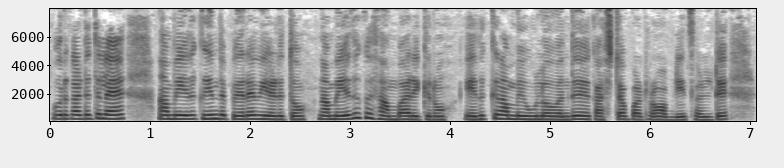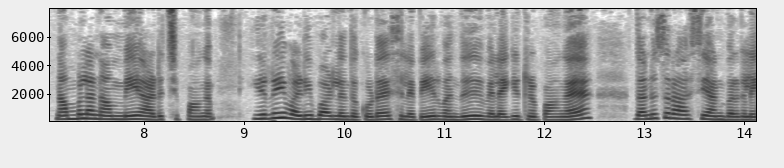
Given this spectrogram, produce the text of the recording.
ஒரு கட்டத்தில் நம்ம எதுக்கு இந்த பிறவி எடுத்தோம்? நம்ம எதுக்கு சம்பாதிக்கிறோம்? எதுக்கு நம்ம இவ்வளோ வந்து கஷ்டப்படுறோம் அப்படின்னு சொல்லிட்டு நம்மளை நம்மே அடிச்சுப்பாங்க. இறை வழிபாடுலேருந்து கூட சில பேர் வந்து விலகிட்டு இருப்பாங்க. தனுசு ராசி அன்பர்களே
